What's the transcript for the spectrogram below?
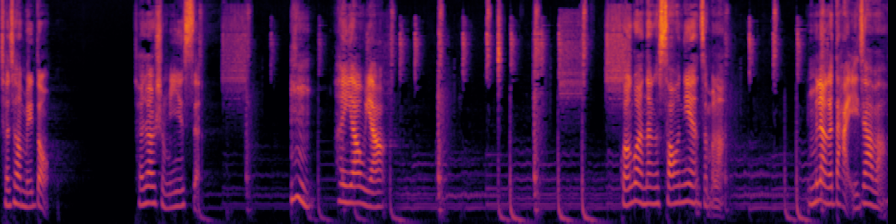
乔乔没懂，乔乔什么意思？欢迎幺五幺，管管那个骚念怎么了？你们两个打一架吧，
